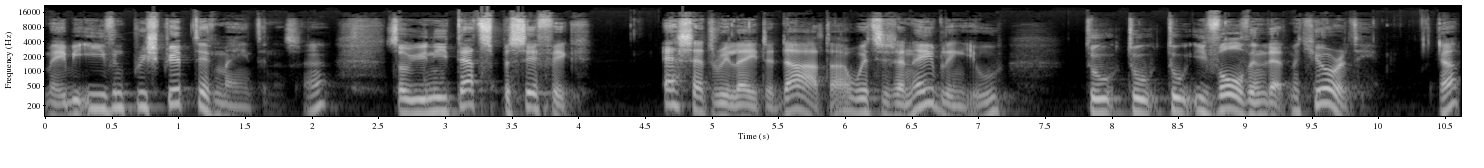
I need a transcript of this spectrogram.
maybe even prescriptive maintenance. eh? So you need that specific asset-related data, which is enabling you to to to evolve in that maturity. Yeah.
